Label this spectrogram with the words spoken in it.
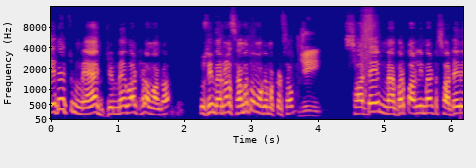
ਇਹਦੇ ਚ ਮੈਂ ਜ਼ਿੰਮੇਵਾਰ ਠਹਿਰਾਵਾਂਗਾ। ਤੁਸੀਂ ਮੇਰੇ ਨਾਲ ਸਹਿਮਤ ਹੋਵੋਗੇ ਮੱਕੜ ਸਾਹਿਬ? ਜੀ। ਸਾਡੇ ਮੈਂਬਰ ਪਾਰਲੀਮੈਂਟ ਸਾਡੇ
